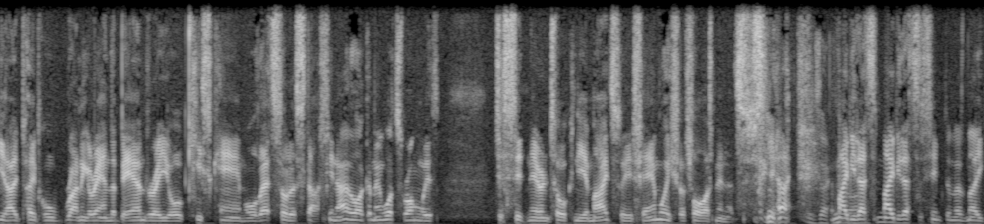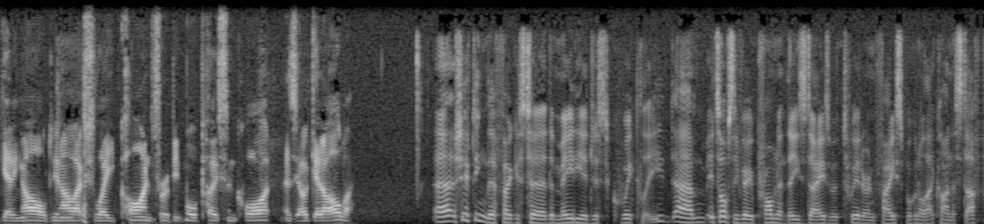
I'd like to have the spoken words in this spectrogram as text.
you know, people running around the boundary or kiss cam or that sort of stuff. You know, like I mean, what's wrong with just sitting there and talking to your mates or your family for five minutes? You know, exactly maybe right. that's maybe that's a symptom of me getting old. You know, I actually pine for a bit more peace and quiet as I get older. Uh, shifting the focus to the media just quickly, um, it's obviously very prominent these days with Twitter and Facebook and all that kind of stuff.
